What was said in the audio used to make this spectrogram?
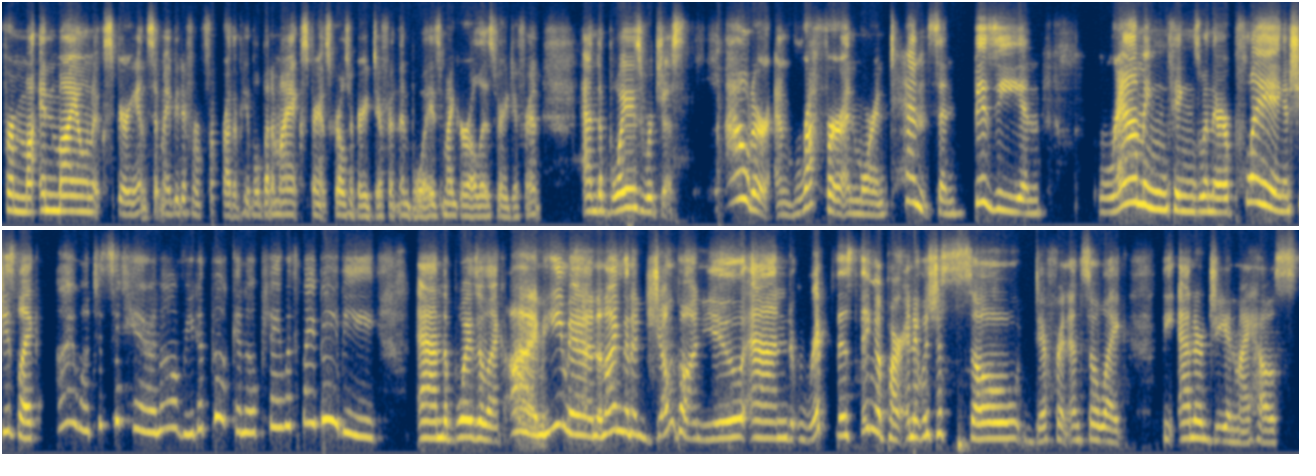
from my, in my own experience. It might be different for other people, but in my experience, girls are very different than boys. My girl is very different, and the boys were just louder and rougher and more intense and busy and ramming things when they're playing and she's like i want to sit here and i'll read a book and i'll play with my baby. And the boys are like i'm he-man and i'm going to jump on you and rip this thing apart. And it was just so different and so like the energy in my house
